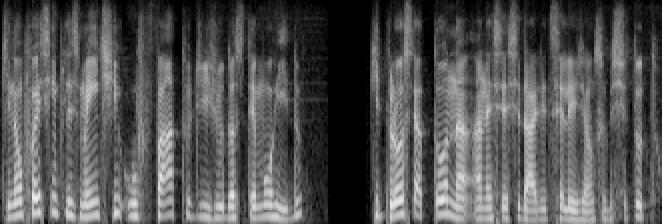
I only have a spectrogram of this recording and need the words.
que não foi simplesmente o fato de Judas ter morrido que trouxe à tona a necessidade de se eleger um substituto.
